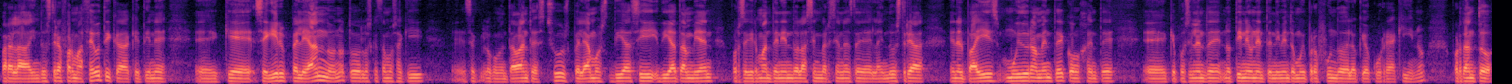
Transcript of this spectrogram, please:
para la industria farmacéutica que tiene eh, que seguir peleando, ¿no? todos los que estamos aquí, eh, lo comentaba antes Chus, peleamos día sí, día también por seguir manteniendo las inversiones de la industria en el país muy duramente con gente eh, que posiblemente no tiene un entendimiento muy profundo de lo que ocurre aquí. ¿no? Por tanto,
